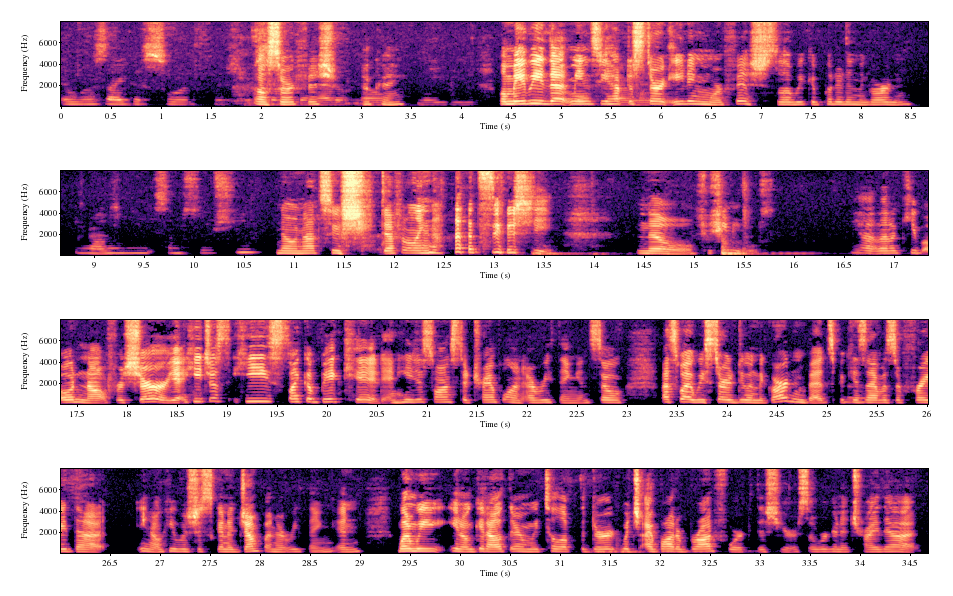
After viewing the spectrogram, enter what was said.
It was like a swordfish. Or Oh, something. swordfish. I don't know. Okay. Maybe. Well, maybe that means you have to start eating more fish so that we could put it in the garden. You want to eat some sushi? No, not sushi. Definitely not sushi. No. sushi noodles. Yeah, that'll keep Odin out for sure. Yeah, he just he's like a big kid and he just wants to trample on everything. And so that's why we started doing the garden beds because I was afraid that, you know, he was just going to jump on everything. And when we, you know, get out there and we till up the dirt, which I bought a broad fork this year, so we're going to try that.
